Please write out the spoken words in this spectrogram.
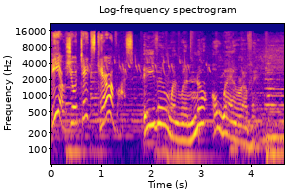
Theo sure takes care of us. even when we're not aware of it.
